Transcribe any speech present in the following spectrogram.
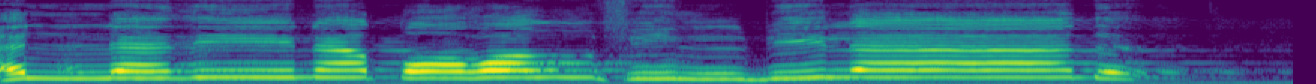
الذين طغوا في البلاد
